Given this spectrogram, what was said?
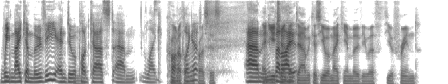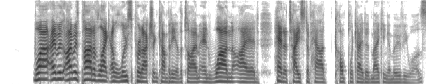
we make a movie and do a Mm. podcast, um, like chronicling chronicling the it. process. Um, And you turned I, that down because you were making a movie with your friend. Well, I was I was part of like a loose production company at the time, and one I had had a taste of how complicated making a movie was,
